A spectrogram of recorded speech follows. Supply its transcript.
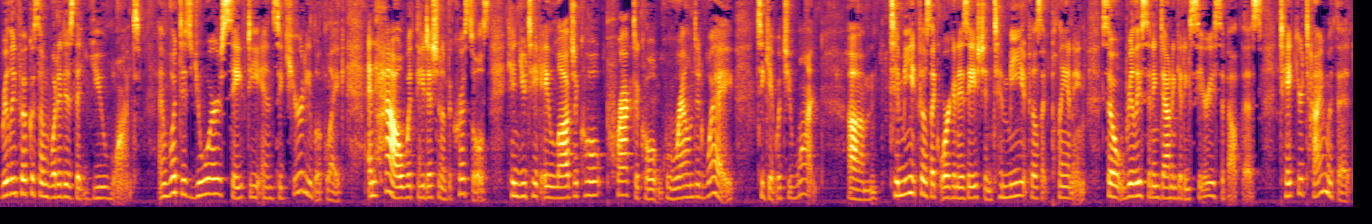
really focus on what it is that you want. And what does your safety and security look like? And how, with the addition of the crystals, can you take a logical, practical, grounded way to get what you want? Um, to me, it feels like organization. To me, it feels like planning. So really sitting down and getting serious about this. Take your time with it.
